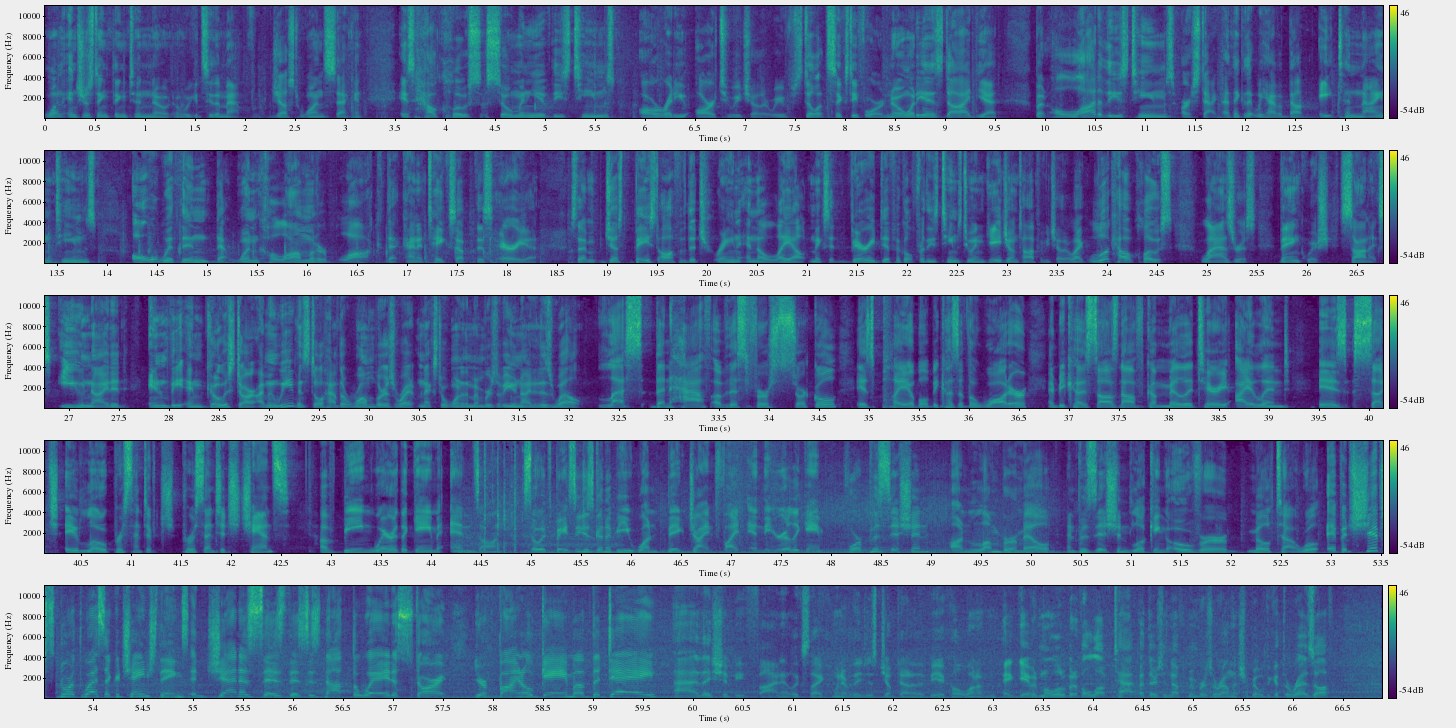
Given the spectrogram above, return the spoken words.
One interesting thing to note, and we can see the map for just one second, is how close so many of these teams already are to each other. We're still at 64. Nobody has died yet, but a lot of these teams are stacked. I think that we have about eight to nine teams all within that one kilometer block that kind of takes up this area. So that just based off of the terrain and the layout makes it very difficult for these teams to engage on top of each other. Like, look how close Lazarus, Vanquish, Sonics, E United, Envy, and Ghost are. I mean, we even still have the Rumblers right up next to one of the members of United as well. Less than half of this first circle is playable because of the water and because Sosnovka Military Island is such a low percentage percentage chance of being where the game ends on. So it's basically just going to be one big giant fight in the early game for position on Lumber Mill and position looking over Mylta. Well, if it shifts northwest, that could change things. And Jenna says this is not the way to start your final game of the day. Uh, they should be fine. It looks like whenever they just jumped out of the vehicle, one of them, it gave them a little bit of a love tap, but there's enough members around that should be able to get the res off.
